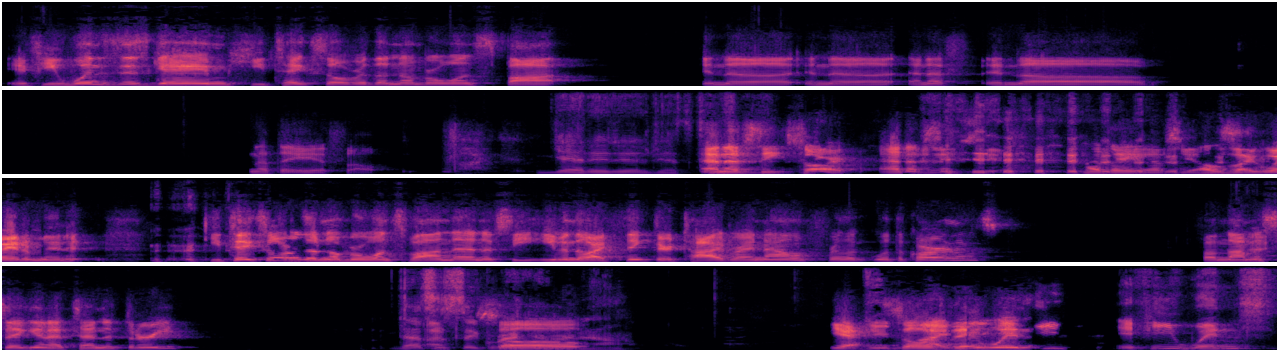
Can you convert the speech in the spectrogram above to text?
If he wins this game, he takes over the number one spot in the in the NF in the not the AFL. Fuck. yeah, it is. Yes, NFC, sorry. NFC. not the AFC. I was like, wait a minute. He takes over the number one spot in the NFC, even though I think they're tied right now for the, with the Cardinals. If I'm not mistaken, at 10 to 3. That's a sick So- record right now. Yeah. Dude, so I if they mean, win, if he, if he wins,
